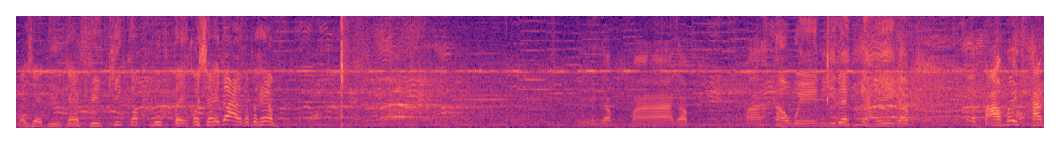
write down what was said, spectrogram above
ไม่ใช่ดีแค่ฟรีคิกครับลูกเตะก็ใช้ได้ครับเบคแฮมนี่ครับมาครับมาเวนี้ได้ไงครับ ตามไม่ทัน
